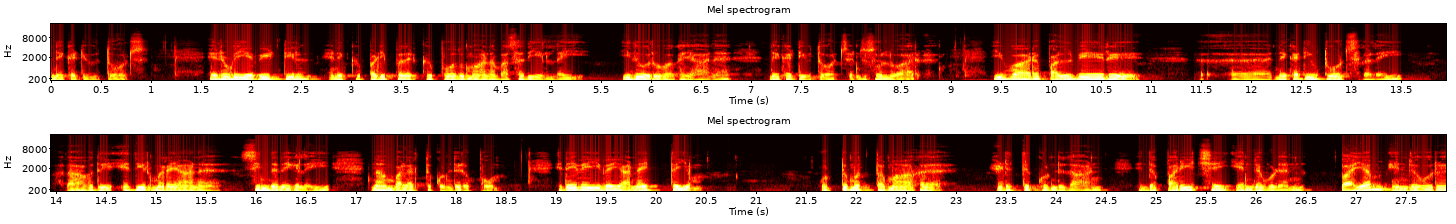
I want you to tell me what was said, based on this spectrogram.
நெகட்டிவ் தோட்ஸ் என்னுடைய வீட்டில் எனக்கு படிப்பதற்கு போதுமான வசதி இல்லை. இது ஒரு வகையான நெகட்டிவ் தாட்ஸ் என்று சொல்லுவார்கள். இவ்வாறு பல்வேறு நெகட்டிவ் தாட்ஸ்களை அதாவது எதிர்மறையான சிந்தனைகளை நாம் வளர்த்து கொண்டிருப்போம். எனவே இவை அனைத்தையும் ஒட்டுமொத்தமாக எடுத்துக்கொண்டுதான் இந்த பரீட்சை என்றவுடன் பயம் என்ற ஒரு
